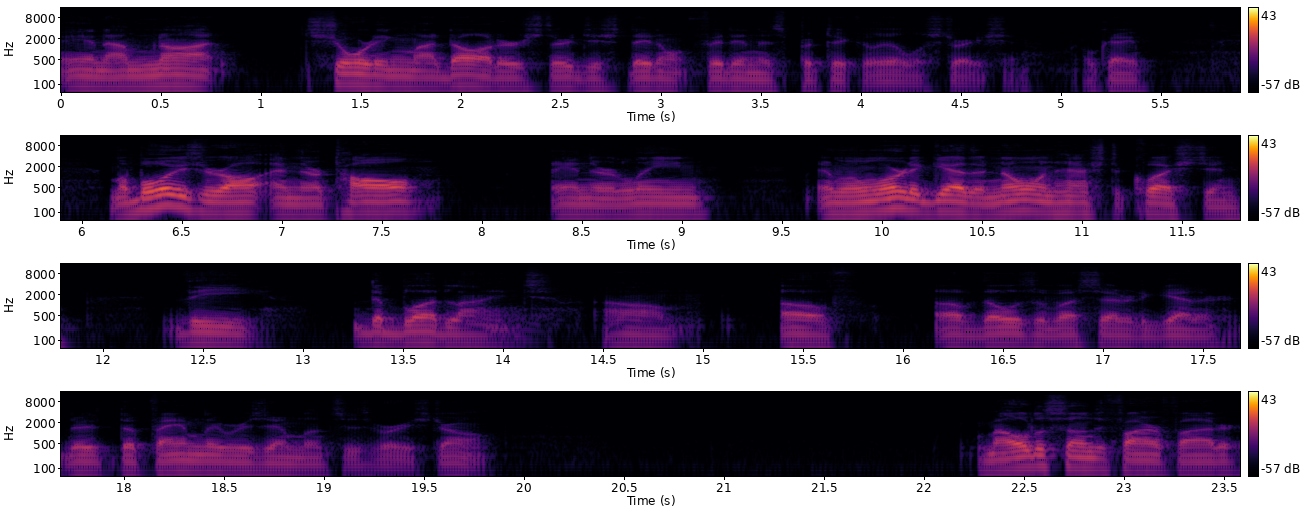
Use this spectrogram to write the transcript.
and I'm not shorting my daughters. They're just they don't fit in this particular illustration. Okay, my boys are all and they're tall and they're lean, and when we're together, no one has to question the the bloodlines um, of of those of us that are together. The, the family resemblance is very strong. My oldest son's a firefighter,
